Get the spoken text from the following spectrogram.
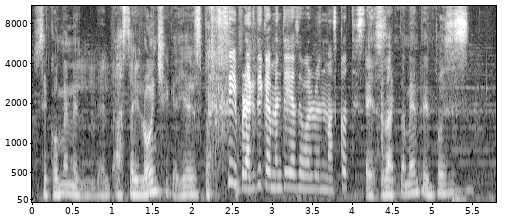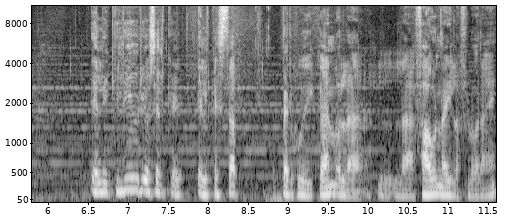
se comen el, hasta el lonche que lleves para... Sí, prácticamente ya se vuelven mascotas. Exactamente, entonces el equilibrio es el que, el que está perjudicando la, fauna y la flora. ¿eh?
